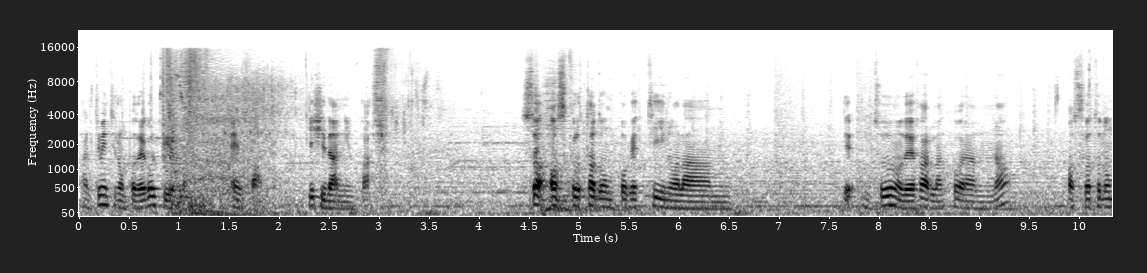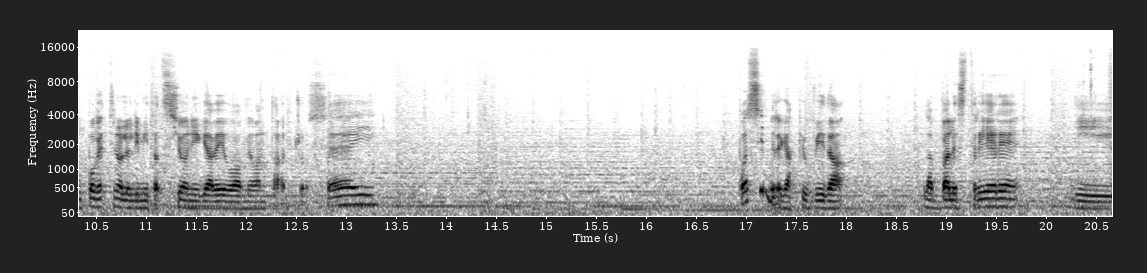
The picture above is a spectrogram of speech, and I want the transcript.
altrimenti non potrei colpirlo. E infatti, 10 danni in faccia. So, ho sfruttato un pochettino la... Il suo turno deve farlo ancora? No. Ho sfruttato un pochettino le limitazioni che avevo a mio vantaggio. 6... Possibile che ha più vita la balestriere di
